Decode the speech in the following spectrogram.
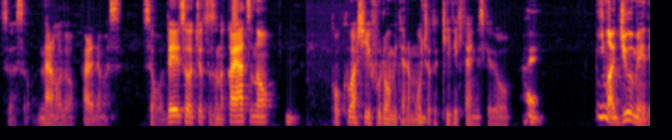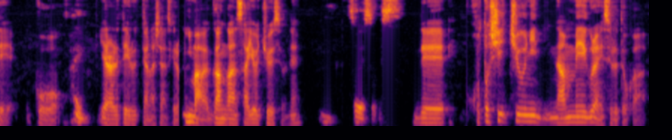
そうそう。なるほど。ありがとうございます。そう。で、そう、ちょっとその開発のうん、こう、詳しいフローみたいなのもうちょっと聞いていきたいんですけど、はい。今10名で、こう、はい。やられているって話なんですけど、うん今、ガンガン採用中ですよね。うんそうです、そうです。で、今年中に何名ぐらいにするとか、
